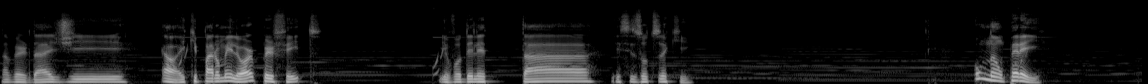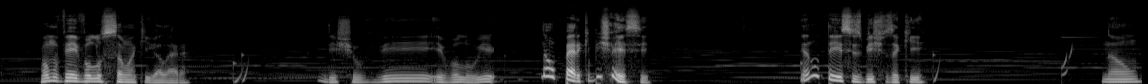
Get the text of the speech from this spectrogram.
Na verdade... Ah, equipar o melhor, perfeito. Eu vou deletar esses outros aqui. Ou não, peraí. Vamos ver a evolução aqui, galera. Deixa eu ver... Evoluir... Não, pera, que bicho é esse? Eu não tenho esses bichos aqui. Não,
